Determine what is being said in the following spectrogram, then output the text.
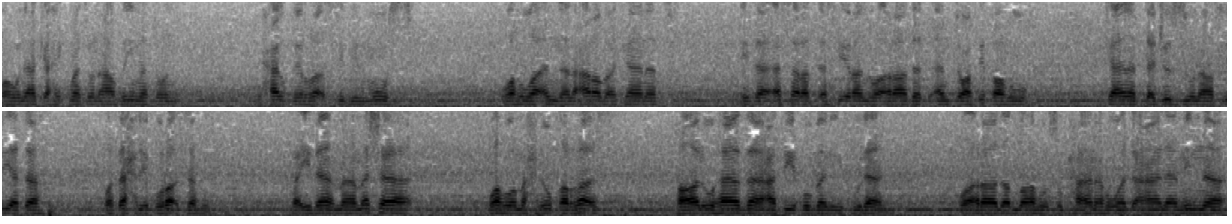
وهناك حكمة عظيمة لحلق الرأس بالموس وهو أن العرب كانت إذا أسرت أسيرا وأرادت أن تعتقه كانت تجز ناصيته وتحرق رأسه. فإذا ما مشى وهو محلوق الرأس قالوا هذا عتيق بني فلان. وأراد الله سبحانه وتعالى منا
